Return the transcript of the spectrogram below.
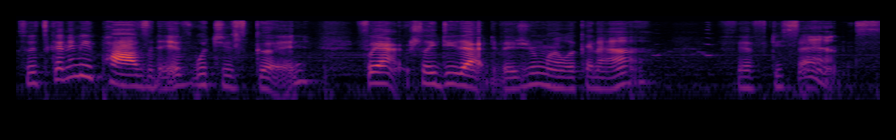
So it's going to be positive, which is good. If we actually do that division, we're looking at 50 cents.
